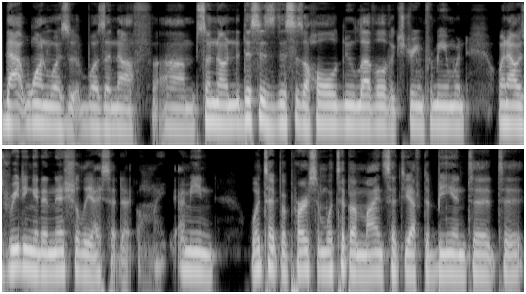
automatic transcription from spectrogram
that one was was enough. Um, so no, this is this is a whole new level of extreme for me. And when when I was reading it initially, I said, "Oh my!" I mean, what type of person, what type of mindset do you have to be in to to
